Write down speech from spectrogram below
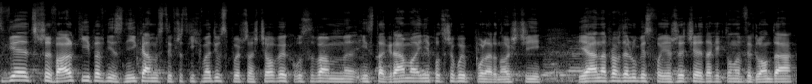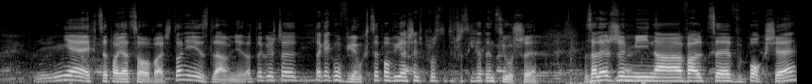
dwie, trzy walki i pewnie znikam z tych wszystkich mediów społecznościowych, usuwam Instagrama i nie potrzebuję popularności. Ja naprawdę lubię swoje życie, tak jak to ono wygląda. Nie chcę pajacować, to nie jest dla mnie. Dlatego jeszcze, tak jak mówiłem, chcę powyjaśniać po prostu tych wszystkich atencjuszy. Zależy mi na walce w boksie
